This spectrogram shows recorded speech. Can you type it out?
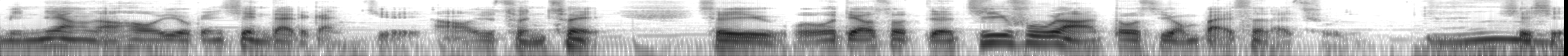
明亮，然后又更现代的感觉，然后又纯粹。所以我雕塑的几乎啦都是用白色来处理。嗯，谢谢。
